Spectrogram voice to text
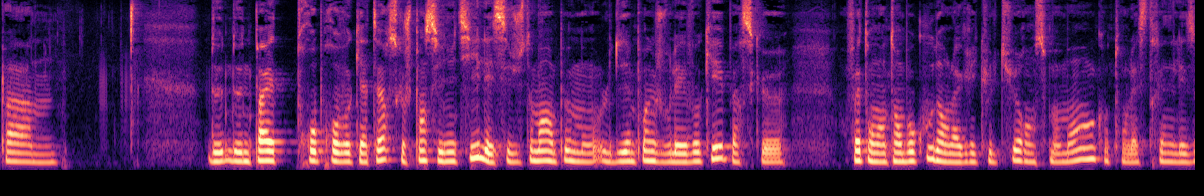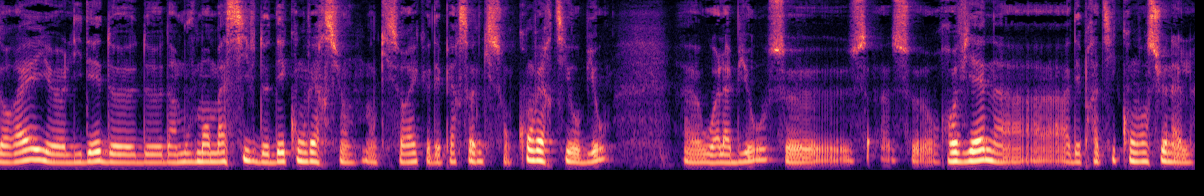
pas de, ne pas être trop provocateur, ce que je pense c'est inutile, et c'est justement un peu mon, le deuxième point que je voulais évoquer, parce que en fait on entend beaucoup dans l'agriculture en ce moment, quand on laisse traîner les oreilles, euh, l'idée d'un mouvement massif de déconversion, donc il serait que des personnes qui sont converties au bio euh, ou à la bio se, reviennent à, des pratiques conventionnelles,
